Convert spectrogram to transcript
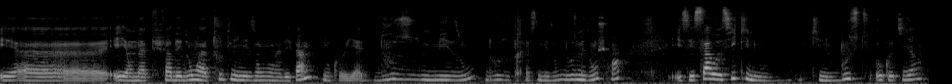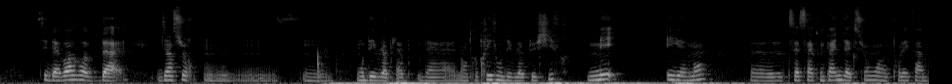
et, euh, et on a pu faire des dons à toutes les maisons des femmes. Donc euh, il y a 12 maisons, 12 ou 13 maisons, 12 maisons je crois. Et c'est ça aussi qui nous, qui nous booste au quotidien. C'est d'avoir, euh, bah, bien sûr, on, on, on développe l'entreprise, on développe le chiffre, mais également que ça s'accompagne d'actions pour les femmes.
